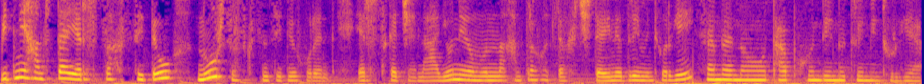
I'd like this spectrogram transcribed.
Бидний хамтдаа ярилцах сэдв нүүрс ус гэсэн сэдвийн хүрээнд ярилцах гэж байна. Юуны өмнө хамтран хөтлөгчтэй энэ өдрийн мэнд хүргэе. Сайн байна уу? Та бүхэнд энэ өдрийн мэнд хүргье.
